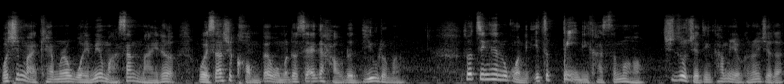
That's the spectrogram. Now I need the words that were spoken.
我去买 camera 我也没有马上买的，我也是要去 compare，我们都是一个好的 deal 的嘛。所以今天如果你一直逼你 customer 哈去做决定，他们有可能会觉得。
